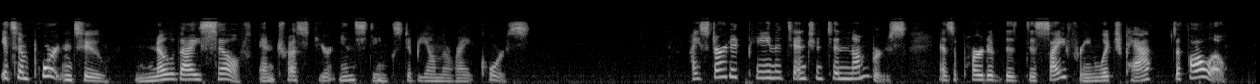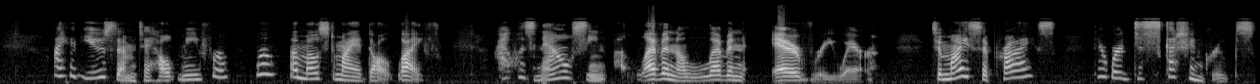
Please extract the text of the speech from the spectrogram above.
It's important to Know thyself and trust your instincts to be on the right course. I started paying attention to numbers as a part of the deciphering which path to follow. I had used them to help me for, well, most of my adult life. I was now seeing 1111 everywhere. To my surprise, there were discussion groups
